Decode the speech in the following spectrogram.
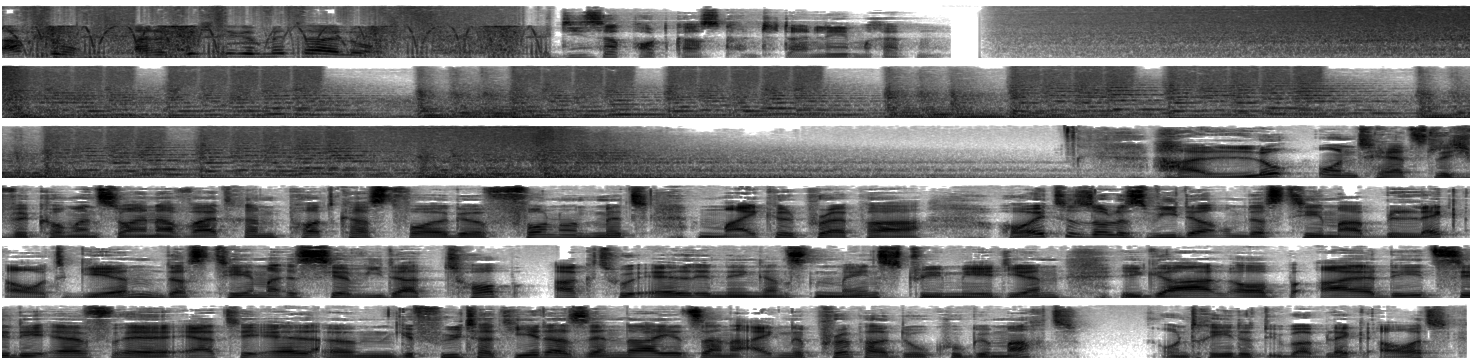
Achtung, eine wichtige Mitteilung. Dieser Podcast könnte dein Leben retten. Hallo und herzlich willkommen zu einer weiteren Podcast-Folge von und mit Michael Prepper. Heute soll es wieder um das Thema Blackout gehen. Das Thema ist ja wieder top aktuell in den ganzen Mainstream-Medien. Egal ob ARD, CDF, äh, RTL, ähm, gefühlt hat jeder Sender jetzt seine eigene Prepper-Doku gemacht und redet über Blackout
